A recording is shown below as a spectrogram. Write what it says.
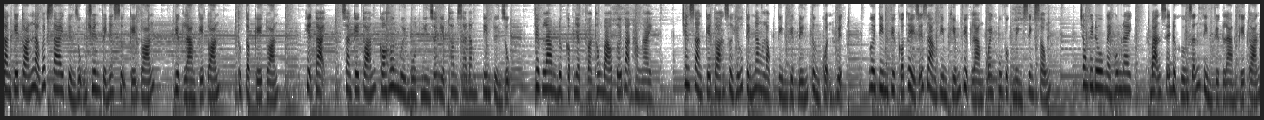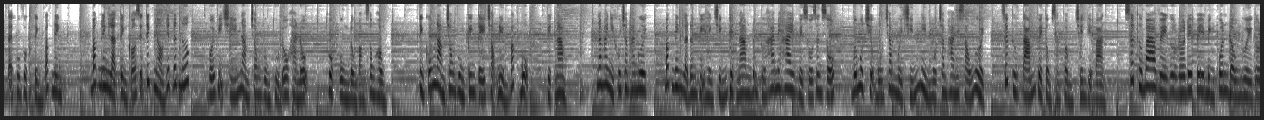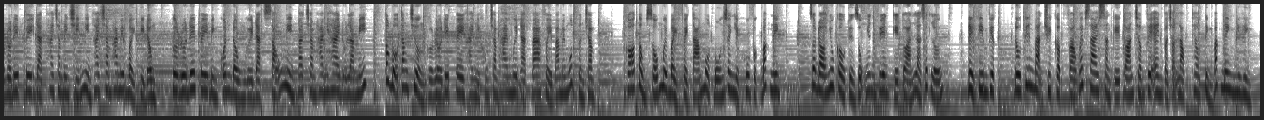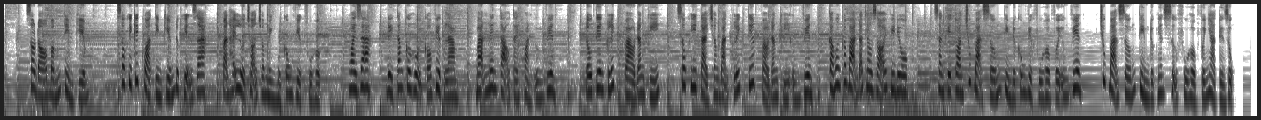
Sàn kế toán là website tuyển dụng chuyên về nhân sự kế toán, việc làm kế toán, thực tập kế toán. Hiện tại, sàn kế toán có hơn 11.000 doanh nghiệp tham gia đăng tin tuyển dụng. Việc làm được cập nhật và thông báo tới bạn hàng ngày. Trên sàn kế toán sở hữu tính năng lọc tìm việc đến từng quận huyện. Người tìm việc có thể dễ dàng tìm kiếm việc làm quanh khu vực mình sinh sống. Trong video ngày hôm nay, bạn sẽ được hướng dẫn tìm việc làm kế toán tại khu vực tỉnh Bắc Ninh. Bắc Ninh là tỉnh có diện tích nhỏ nhất đất nước, với vị trí nằm trong vùng thủ đô Hà Nội, thuộc vùng đồng bằng sông Hồng. Tỉnh cũng nằm trong vùng kinh tế trọng điểm Bắc Bộ, Việt Nam. Năm 2020, Bắc Ninh là đơn vị hành chính Việt Nam đông thứ 22 về số dân số, với 1.419.126 người, xếp thứ 8 về tổng sản phẩm trên địa bàn. Xếp thứ 3 về GRDP bình quân đầu người GRDP đạt 209.227 tỷ đồng, GRDP bình quân đầu người đạt 6.322 đô la Mỹ. Tốc độ tăng trưởng GRDP 2020 đạt 3,31%. Có tổng số 17,814 doanh nghiệp khu vực Bắc Ninh. Do đó nhu cầu tuyển dụng nhân viên kế toán là rất lớn. Để tìm việc, đầu tiên bạn truy cập vào website sàn kế toán.vn và chọn lọc theo tỉnh Bắc Ninh như hình. Sau đó bấm tìm kiếm. Sau khi kết quả tìm kiếm được hiện ra, bạn hãy lựa chọn cho mình một công việc phù hợp. Ngoài ra, để tăng cơ hội có việc làm, bạn nên tạo tài khoản ứng viên. Đầu tiên click vào đăng ký. Sau khi tải trang bạn click tiếp vào đăng ký ứng viên. Cảm ơn các bạn đã theo dõi video. Sàn kế toán chúc bạn sớm tìm được công việc phù hợp với ứng viên. Chúc bạn sớm tìm được nhân sự phù hợp với nhà tuyển dụng.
